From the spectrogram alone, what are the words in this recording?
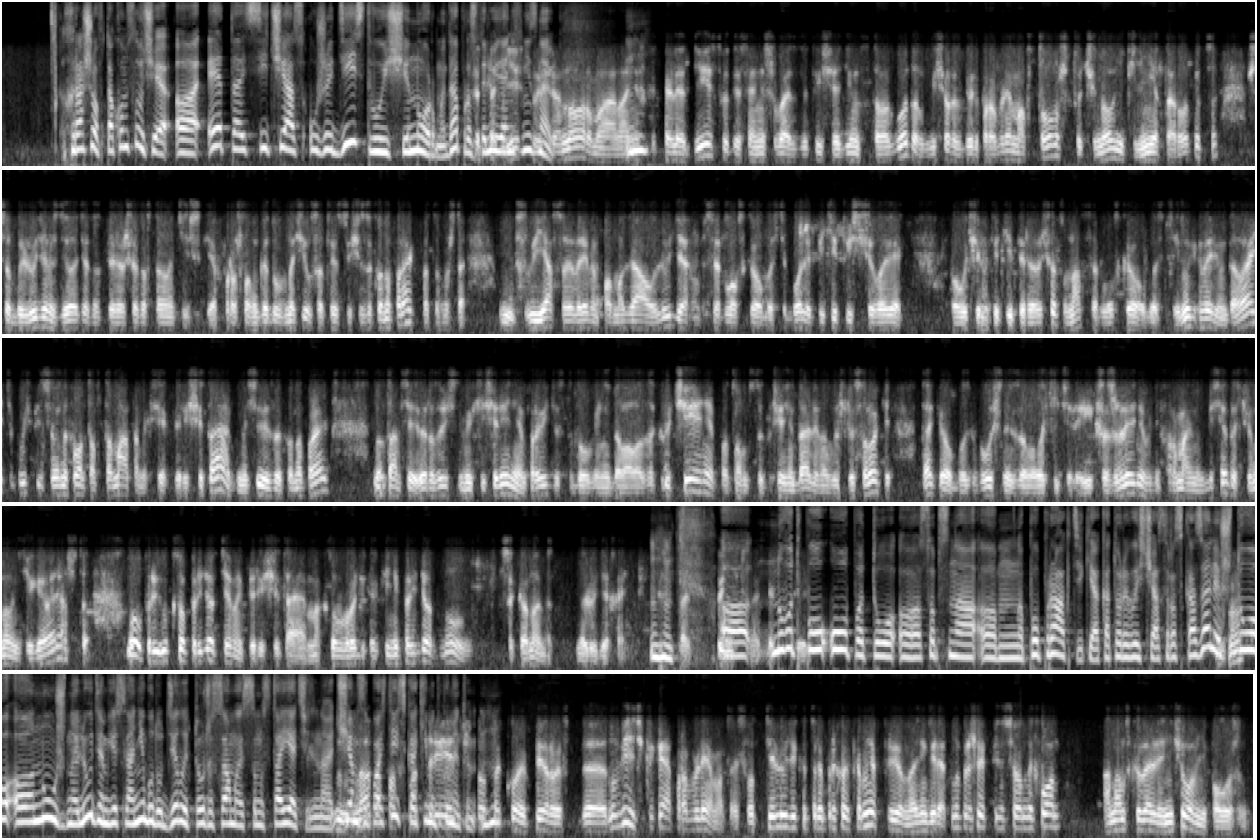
Хорошо, в таком случае, а, это сейчас уже действующие нормы, да? Просто это люди о них не знают. норма, она mm-hmm. несколько лет действует, если я не ошибаюсь, с 2011 года. Еще раз говорю, проблема в том, что чиновники не торопятся, чтобы людям сделать этот перерасчет автоматически. Я в прошлом году вносил соответствующий законопроект, потому что я в свое время помогал людям в Свердловской области, более 5000 человек получили такие перерасчеты у нас в Свердловской области. И мы говорим, давайте пусть пенсионный фонд автоматом их всех пересчитает, вносили законопроект, но там все различными хищрениями правительство долго не давало заключение, потом заключение дали, но вышли сроки, так его благополучно и заволокители. И, к сожалению, в неформальных беседах чиновники говорят, что ну, при, кто придет, тем и пересчитаем, а кто вроде как и не придет, ну, сэкономят на людях. Угу. Так, а, ну вот по опыту, а, собственно, по практике, о которой вы сейчас рассказали, угу. что а, нужно людям, если они будут делать то же самое самостоятельно? Чем Надо запастись, какими документами? Что угу. такое первый... Э, ну, видите, какая проблема. То есть вот те люди, которые приходят ко мне в прием, они говорят, ну, пришли в пенсионный фонд, а нам сказали, ничего вам не положено.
